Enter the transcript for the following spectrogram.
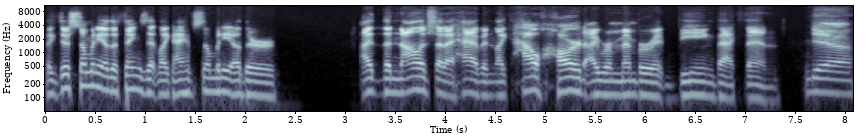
Like there's so many other things that like i have so many other i the knowledge that i have and like how hard i remember it being back then. Yeah.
